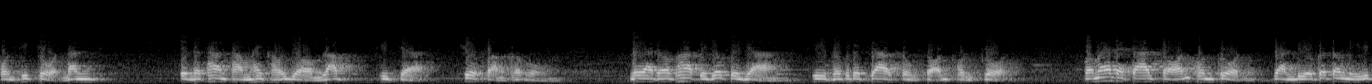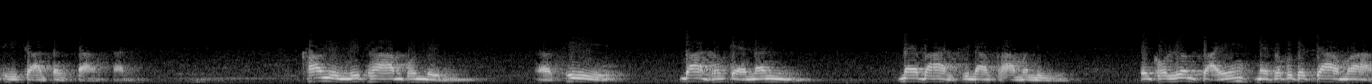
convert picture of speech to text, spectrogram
คนที่โกรธนั้นจนกระทั่งทำให้เขายอมรับที่จะเชื่อฟังพระองค์เลยอาตมาภาพไปยกตัวอย่างที่พระพุทธเจ้าทรงสอนคนโกรธเพราะแม้แต่การสอนคนโกรธอย่างเดียวก็ต้องมีวิธีการต่าง ๆ กัน คราวหนึ่งมีพราหมณ์คนหนึ่งที่ บ้านของแกนั้นแม่บ้านคือนางพรามณี เป็นคนเลื่อมใสในพระพุทธเจ้ามาก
